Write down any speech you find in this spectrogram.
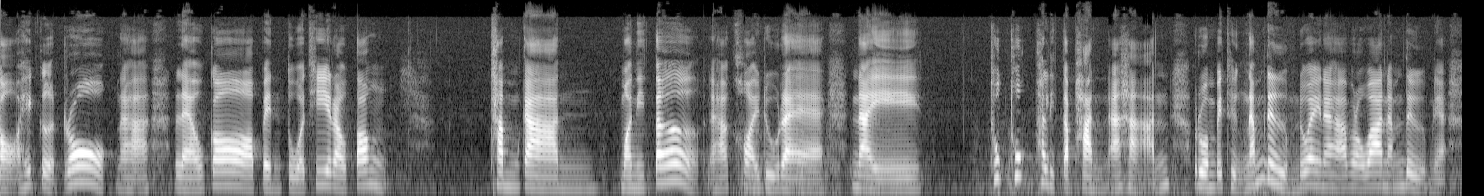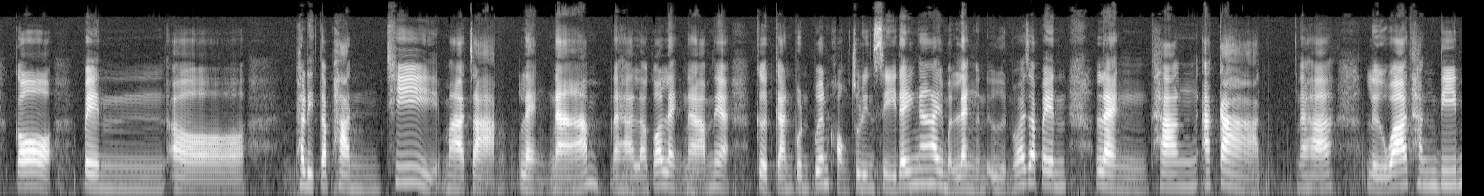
ก่อให้เกิดโรคนะคะแล้วก็เป็นตัวที่เราต้อง ทำการมอนิเตอร์นะคะคอยดูแลในทุกๆผลิตภัณฑ์อาหาร รวมไปถึงน้ำดื่มด้วยนะคะ เพราะว่าน้ำดื่มเนี่ยก็เป็นผลิตภัณฑ์ที่มาจากแหล่งน้ำนะคะแล้วก็แหล่งน้ำเนี่ยเกิดการปนเปื้อนของจุลินทรีย์ได้ง่ายเหมือนแหล่งอื่นๆ ว่าจะเป็นแหล่งทางอากาศนะคะหรือว่าทางดิน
